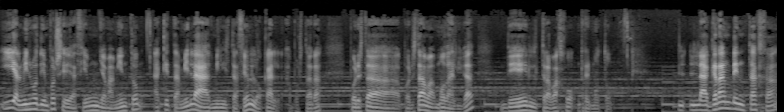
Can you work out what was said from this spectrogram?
y al mismo tiempo se hacía un llamamiento a que también la administración local apostara por esta, por esta modalidad del trabajo remoto. La gran ventaja,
